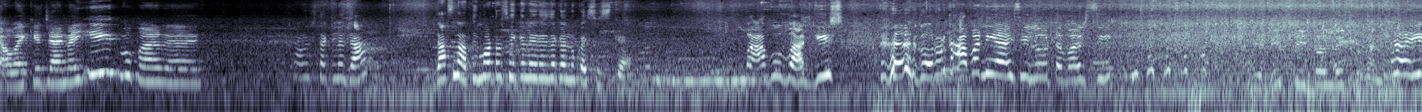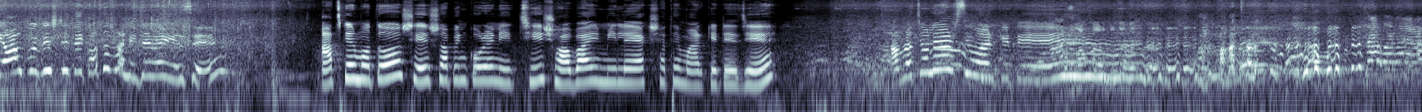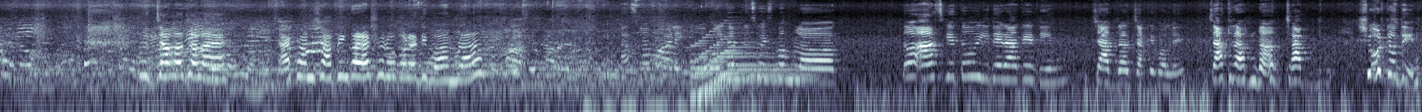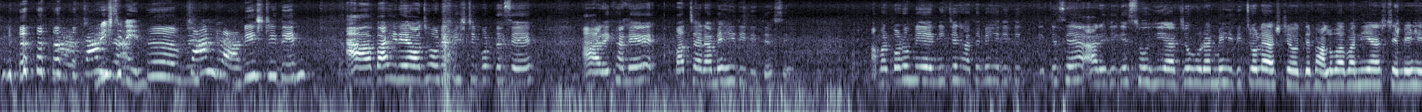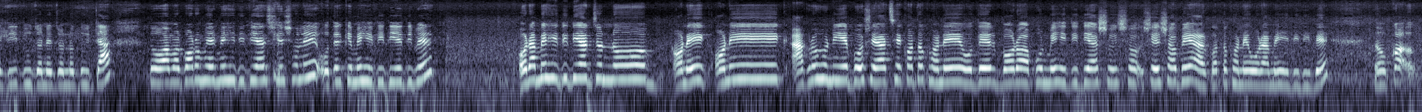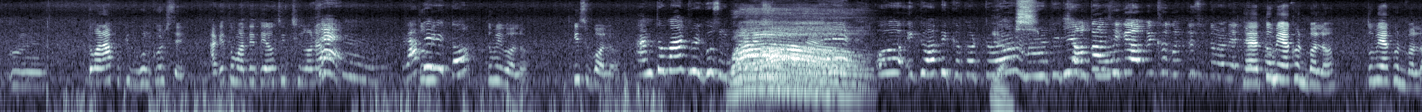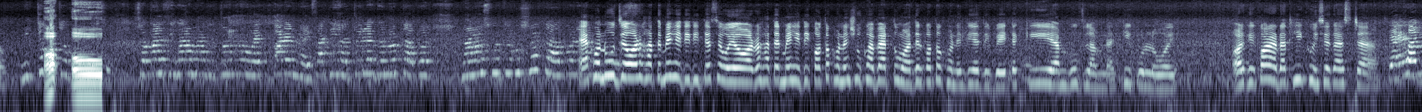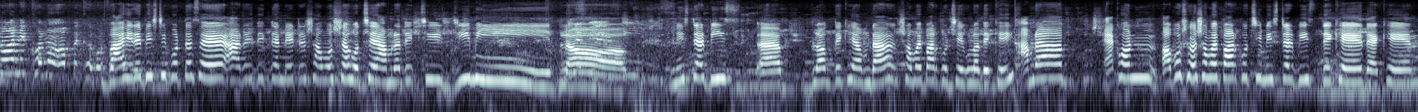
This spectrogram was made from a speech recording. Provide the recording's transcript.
সবাইকে জানাই ঈদ মুবারক। সাহস থাকলে যা। যাস না তুই মোটর সাইকেলের এই জায়গায় লুকাইছিস কে? বাবু ভাগ্যিস গরুর খাবার নিয়ে আইছিল ওটা পারছি। এই অল্প বৃষ্টিতে কত পানি জমে গেছে? আজকের মতো শেষ শপিং করে নিচ্ছি। সবাই মিলে একসাথে মার্কেটে যে আমরা চলে আসছি মার্কেটে। চলো চলো এখন শপিং করা শুরু করে দিব আমরা। আসসালামু আলাইকুম ওয়েলকাম টু সুইসমাম ব্লগ। তো আজকে তো ঈদের আগের দিন চাঁদ রাত যাকে বলে। চাঁদ রাত না চাঁদ ছোট দিন। বৃষ্টি দিন। হ্যাঁ, বৃষ্টি দিন। বাহিরে অঝরে বৃষ্টি পড়তেছে। আর এখানে বাচ্চারা মেহেদি দিতেছে। আমার বড় মেয়ে নিজের হাতে মেহেদি দি- দিতেছে আর এদিকে সহি আর জহুরান মেহেদি চলে আসছে ওদের ভালো বাবা নিয়ে আসছে মেহেদি দুজনের জন্য দুইটা। তো আমার বড় মেয়ের মেহেদি দেওয়া শেষ হলে ওদেরকে মেহেদি দিয়ে দিবে। ওরা মেহেদি দেওয়ার জন্য অনেক অনেক আগ্রহ নিয়ে বসে আছে। কতক্ষণে ওদের বড় আপুর মেহেদি দেওয়া শেষ- হবে আর কতক্ষণে ওরা মেহেদি দিবে। তো তোমার আপু কি ভুল করছে? আগে তোমাদের দেওয়া উচিত ছিল না? হ্যাঁ। তো। তুমি বলো। কিছু বলো। আমি তো মাত্র গোসল ও একটু অপেক্ষা করতে। সকাল থেকে অপেক্ষা করতেছি তোমাদের হ্যাঁ তুমি এখন বলো তুমি এখন বলো। তারপর এখন ও যে ওর হাতে মেহেদি দিতেছে ওই ওর হাতে মেহেদি কতক্ষণে শুকাবে আর তোমাদের কতক্ষণে দিয়ে দিবে? এটা কি আমি বুঝলাম না কি করল ওই? ওর কি করাটা ঠিক হয়েছে কাজটা? বাইরে বৃষ্টি পড়তেছে আর এদিক দিয়ে নেটের সমস্যা হচ্ছে। আমরা দেখছি Jimmy blog. Mister Beast blog দেখে আমরা সময় পার করছি এগুলো দেখেই। আমরা এখন অবসর সময় পার করছি মিস্টার বিস দেখে দেখেন।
